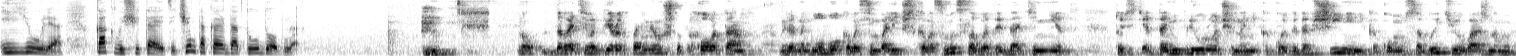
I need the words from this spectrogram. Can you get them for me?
июля? Как вы считаете, чем такая дата удобна? Ну, давайте, во-первых, поймем, что какого-то, наверное, глубокого символического смысла в этой дате нет. То есть это не приурочено никакой годовщине, никакому событию важному.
